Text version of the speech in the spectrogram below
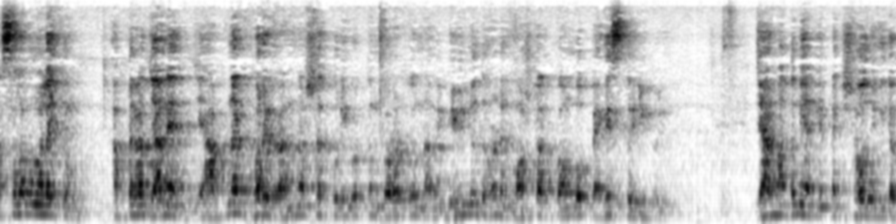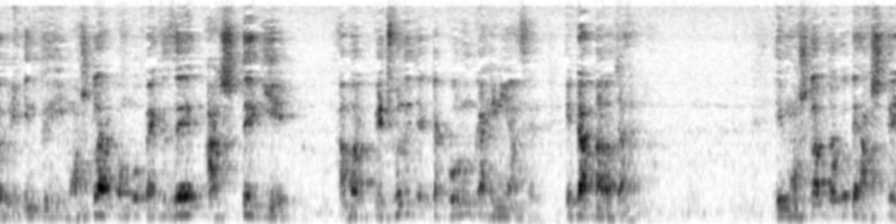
আসসালামু আলাইকুম। আপনারা জানেন যে আপনার ঘরের রান্নার স্বাদ পরিবর্তন করার জন্য আমি বিভিন্ন ধরনের মশলার কম্বো প্যাকেজ তৈরি করি। যার মাধ্যমে আমি আপনাকে সহযোগিতা করি। কিন্তু এই মশলার কম্বো প্যাকেজে আসতে গিয়ে আমার পেছনে যে একটা করুণ কাহিনী আছে, এটা আপনারা জানেন না। এই মশলার জগতে আসতে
